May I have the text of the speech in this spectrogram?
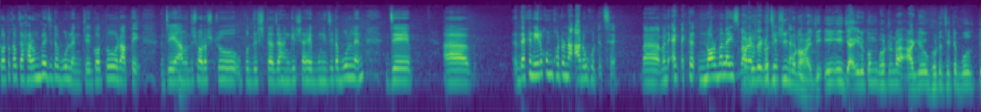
গতকালকে হারুন ভাই যেটা বললেন যে গত রাতে যে আমাদের স্বরাষ্ট্র উপদেষ্টা জাহাঙ্গীর সাহেব উনি যেটা বললেন যে আহ, দেখেন এরকম ঘটনা আরও ঘটেছে। মানে একটা নরমালাইজ করার আপনাদের কাছে কি মনে হয় যে এই এই যে এরকম ঘটনা আগেও ঘটেছে এটা বলতে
